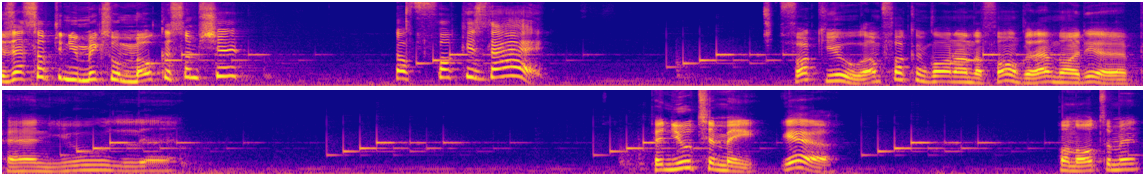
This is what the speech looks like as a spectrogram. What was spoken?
Is that something you mix with milk or some shit? The fuck is that? Fuck you. I'm fucking going on the phone because I have no idea. Penula... Penultimate. Yeah. Penultimate.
